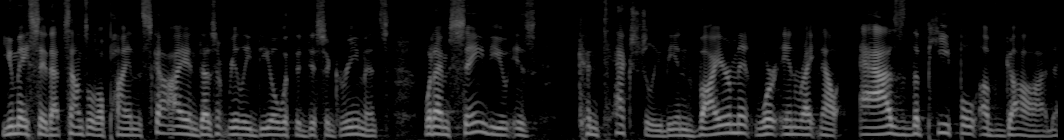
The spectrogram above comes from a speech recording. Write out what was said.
you may say that sounds a little pie in the sky and doesn't really deal with the disagreements. What I'm saying to you is contextually, the environment we're in right now as the people of God,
